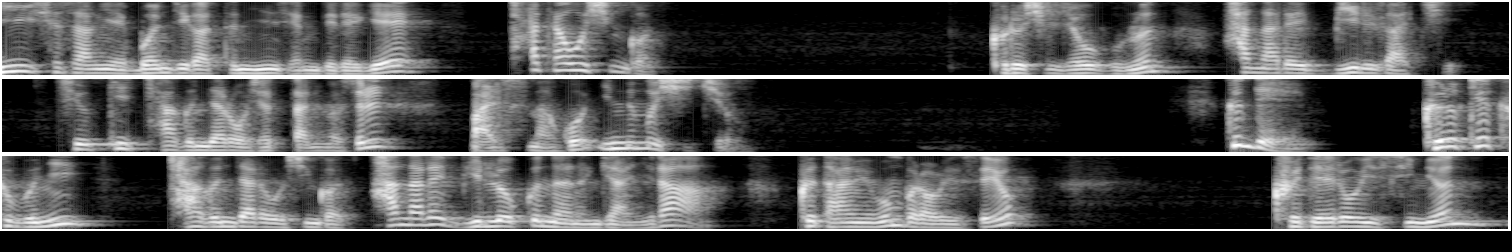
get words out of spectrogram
이 세상의 먼지 같은 인생들에게 찾아오신 것. 그러시려고 그분은 하늘의 밀같이 지극히 작은 자로 오셨다는 것을 말씀하고 있는 것이죠. 근데 그렇게 그분이 작은 자로 오신 것, 하나의 밀로 끝나는 게 아니라 그 다음에 보면 뭐라고 했어요? 그대로 있으면,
